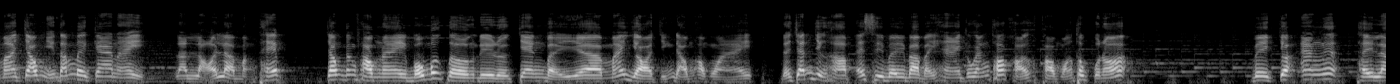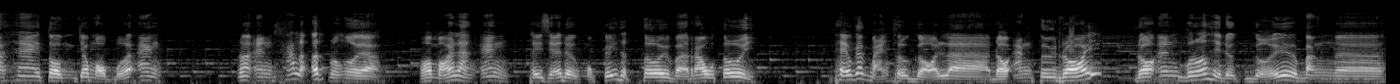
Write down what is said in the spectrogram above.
mà trong những tấm meca này là lõi là bằng thép. Trong căn phòng này, bốn bức tường đều được trang bị à, máy dò chuyển động hồng ngoại để tránh trường hợp SCP-372 cố gắng thoát khỏi phòng quản thúc của nó. Việc cho ăn thì là hai tuần cho một bữa ăn. Nó ăn khá là ít mọi người à mỗi lần ăn thì sẽ được một ký thịt tươi và rau tươi. Theo các bạn thường gọi là đồ ăn tươi rói. Đồ ăn của nó thì được gửi bằng uh,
